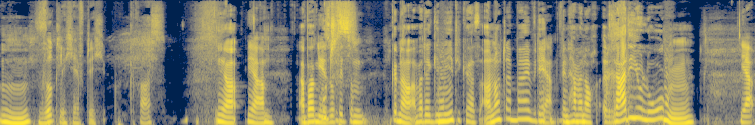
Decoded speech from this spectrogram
Mhm. wirklich heftig. Krass. Ja, Ja, aber nee, gut. so viel zum. genau, aber der Genetiker ist auch noch dabei. Wen, Ja. wen haben wir noch? Radiologen. Ja,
